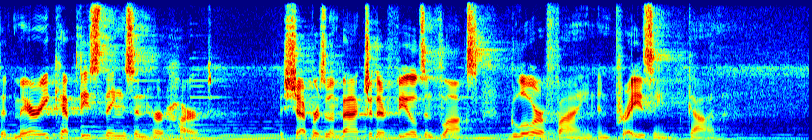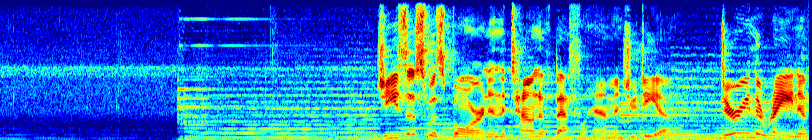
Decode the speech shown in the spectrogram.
but Mary kept these things in her heart. The shepherds went back to their fields and flocks, glorifying and praising God. Jesus was born in the town of Bethlehem in Judea during the reign of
